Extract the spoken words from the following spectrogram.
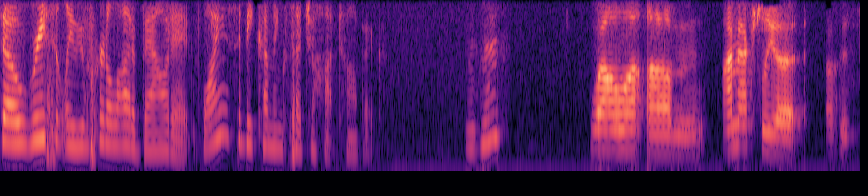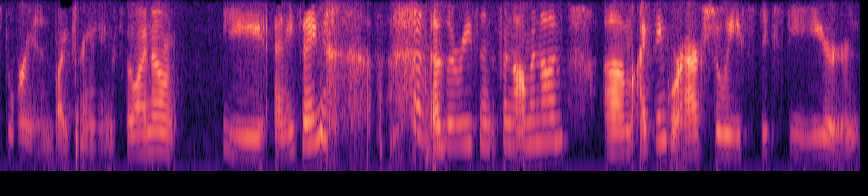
So recently, we've heard a lot about it. Why is it becoming such a hot topic? Mhm. Well, um, I'm actually a, a historian by training, so I don't see anything as a recent phenomenon. Um, I think we're actually 60 years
